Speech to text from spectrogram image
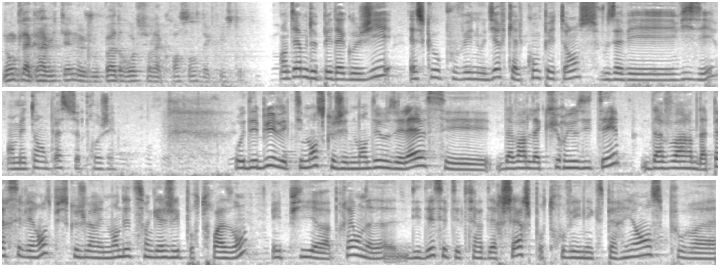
Donc la gravité ne joue pas de rôle sur la croissance des cristaux. En termes de pédagogie, est-ce que vous pouvez nous dire quelles compétences vous avez visées en mettant en place ce projet? Au début, effectivement, ce que j'ai demandé aux élèves, c'est d'avoir de la curiosité, d'avoir de la persévérance, puisque je leur ai demandé de s'engager pour trois ans. Et puis euh, après, l'idée, c'était de faire des recherches pour trouver une expérience, pour euh,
